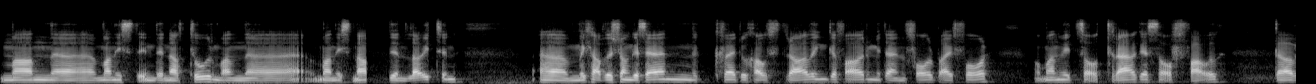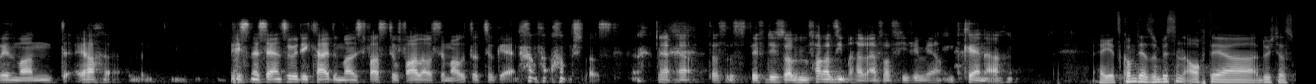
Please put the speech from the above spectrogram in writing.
man, äh, man ist in der Natur, man, äh, man ist nah den Leuten. Ähm, ich habe das schon gesehen, quer durch Australien gefahren mit einem 4x4 und man wird so träge, so faul. Da will man, ja, ist eine Sehenswürdigkeit und man ist fast zu faul, aus dem Auto zu gehen am, am Schluss. Ja, ja, das ist definitiv so. Aber mit dem Fahrrad sieht man halt einfach viel, viel mehr. Genau. Äh, jetzt kommt ja so ein bisschen auch der durch das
